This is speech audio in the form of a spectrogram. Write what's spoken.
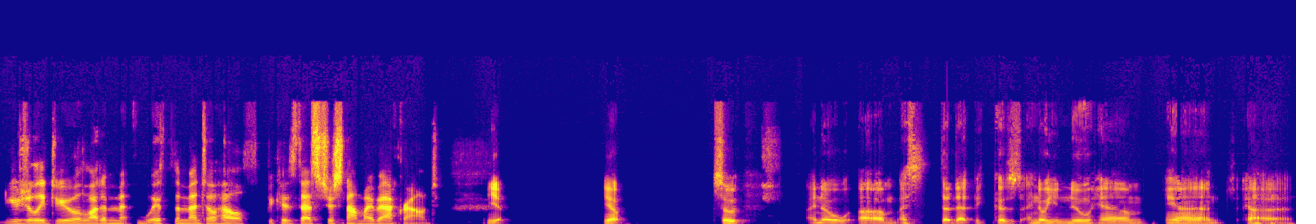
usually do a lot of me- with the mental health because that's just not my background. Yeah, yeah. So I know um, I said that because I know you knew him, and uh, Mhm.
